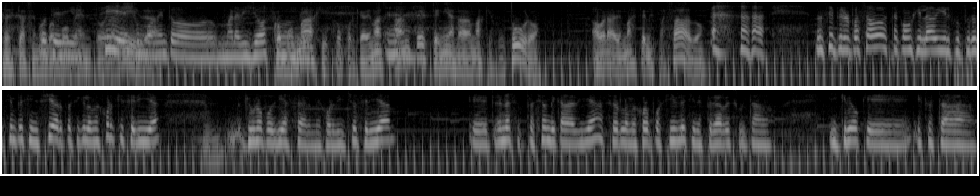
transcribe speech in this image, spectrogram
pero estás en un buen momento. Sí, es un momento maravilloso. Como mágico, porque además ah. antes tenías nada más que futuro, ahora además tenés pasado. no sé, pero el pasado está congelado y el futuro siempre es incierto, así que lo mejor que sería, mm. que uno podría hacer, mejor dicho, sería eh, tener la aceptación de cada día, hacer lo mejor posible sin esperar resultados. Y creo que esto está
